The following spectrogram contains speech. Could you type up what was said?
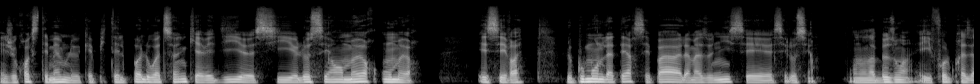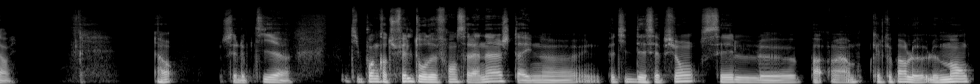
Et je crois que c'était même le capitaine Paul Watson qui avait dit euh, si l'océan meurt, on meurt. Et c'est vrai. Le poumon de la Terre, c'est pas l'Amazonie, c'est l'océan. On en a besoin et il faut le préserver. Alors, c'est le petit, euh, petit point. Quand tu fais le Tour de France à la nage, tu as une, une, petite déception. C'est le, quelque part le, manque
